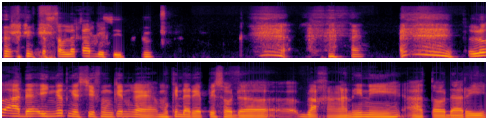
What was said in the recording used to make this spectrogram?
Keselnya kan di situ. Lu ada inget gak sih mungkin kayak mungkin dari episode eh, belakangan ini atau dari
